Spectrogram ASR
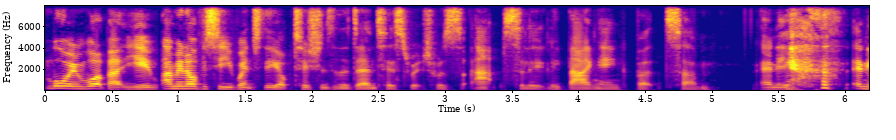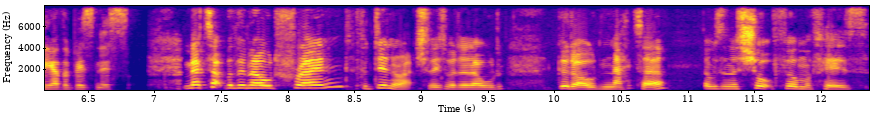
Maureen, what about you? I mean, obviously you went to the opticians and the dentist, which was absolutely banging. But um, any any other business? Met up with an old friend for dinner, actually. So we had an old, good old natter. I was in a short film of his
